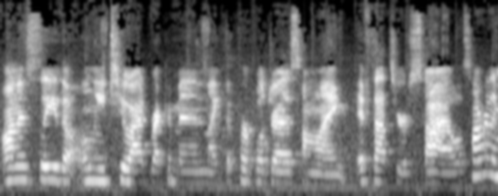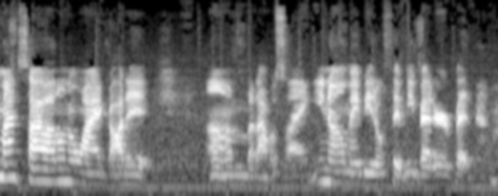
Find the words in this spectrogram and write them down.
Honestly, the only two I'd recommend, like the purple dress, I'm like, if that's your style. It's not really my style. I don't know why I got it. Um, but I was like, you know, maybe it'll fit me better, but no.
